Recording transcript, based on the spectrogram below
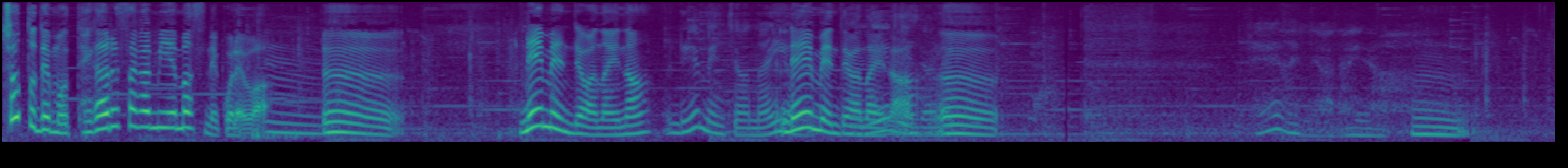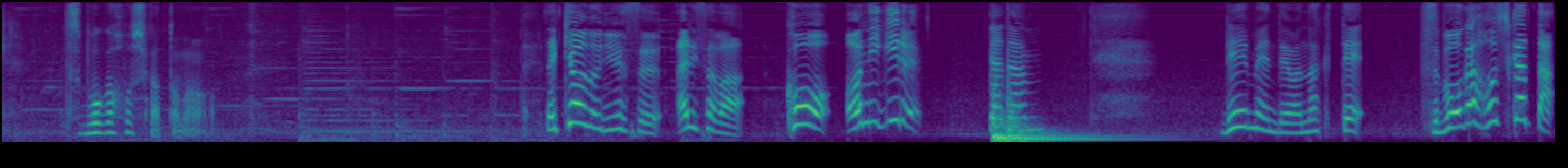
ちょっとでも手軽さが見えますねこれは。ん。うん、冷麺ではないな。冷麺じゃないよ冷麺ではないな。うん。冷麺ではないな。うん。壺が欲しかったなで今日のニュースありさはこうおにぎる。ダダン。冷麺ではなくて壺が欲しかった。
